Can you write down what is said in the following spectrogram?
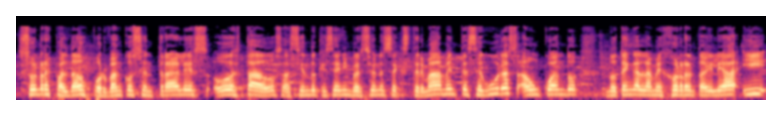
son respaldados por bancos centrales o estados, haciendo que sean inversiones extremadamente seguras, aun cuando no tengan la mejor rentabilidad y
